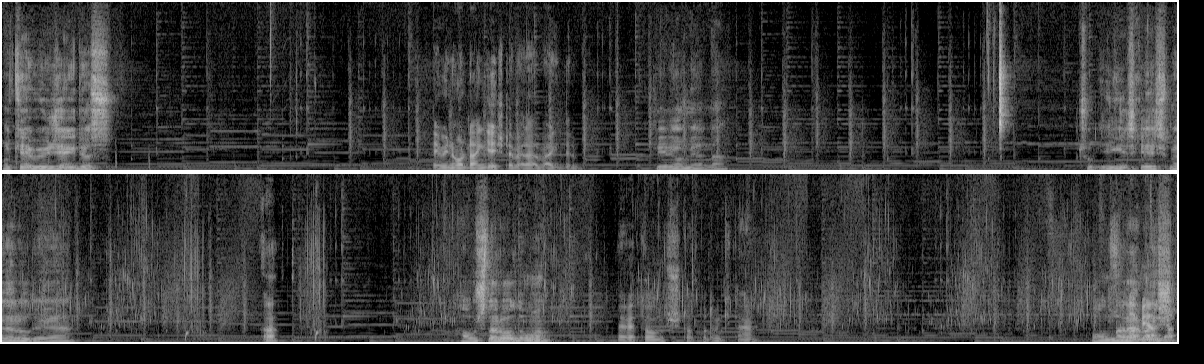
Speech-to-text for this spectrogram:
Okey büyücüye gidiyoruz. Evin oradan geç de beraber gidelim. Geliyorum yanına. Çok ilginç gelişmeler oluyor ya. Ah. Havuçlar oldu mu? Evet olmuş topladım iki tane. Onlara Sula bir hemen... yandan.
